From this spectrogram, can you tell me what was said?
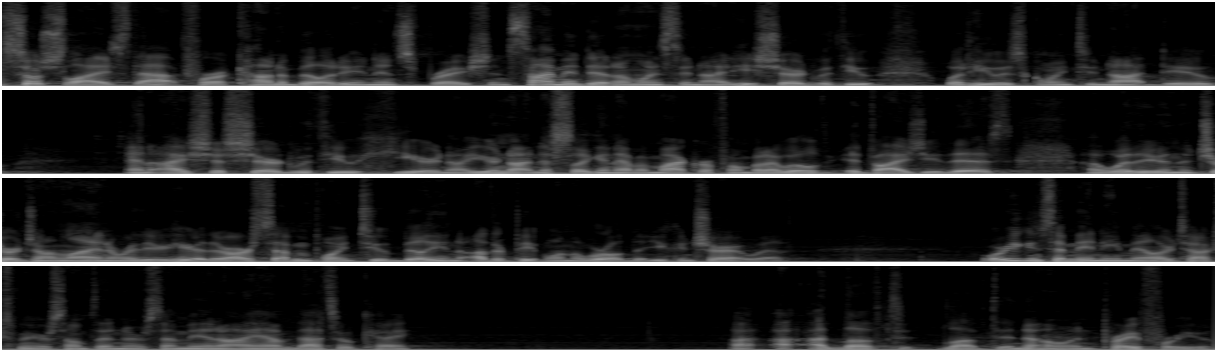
socialize that for accountability and inspiration. Simon did on Wednesday night. He shared with you what he was going to not do. And I just shared with you here. Now, you're not necessarily going to have a microphone, but I will advise you this uh, whether you're in the church online or whether you're here, there are 7.2 billion other people in the world that you can share it with. Or you can send me an email or text me or something or send me an IM. That's okay. I, would love to, love to know and pray for you.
